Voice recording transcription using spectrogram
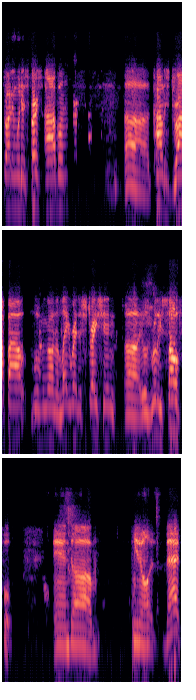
starting with his first album, uh, College Dropout, moving on to Late Registration. Uh, it was really soulful, and um, you know that's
